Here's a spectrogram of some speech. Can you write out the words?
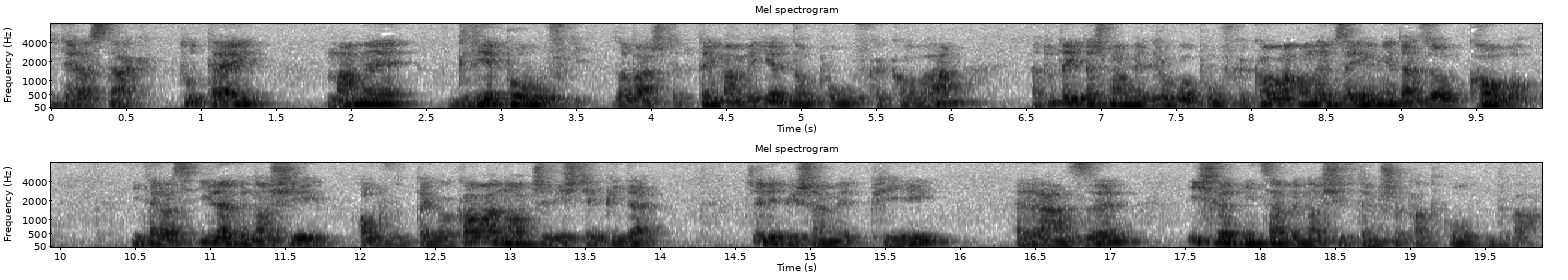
I teraz tak, tutaj mamy dwie połówki. Zobaczcie, tutaj mamy jedną połówkę koła, a tutaj też mamy drugą połówkę koła. One wzajemnie dadzą koło. I teraz ile wynosi obwód tego koła? No oczywiście pi d. Czyli piszemy pi razy i średnica wynosi w tym przypadku 2.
